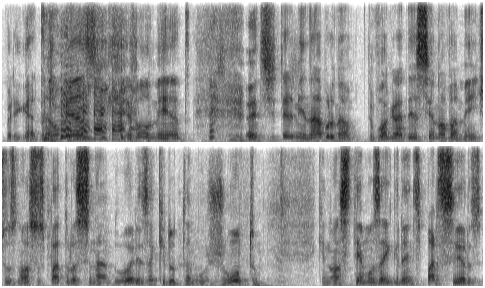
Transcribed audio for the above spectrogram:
Brigadão mesmo, que momento. Antes de terminar, Bruna, eu vou agradecer novamente os nossos patrocinadores aqui do Tamo Junto, que nós temos aí grandes parceiros.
